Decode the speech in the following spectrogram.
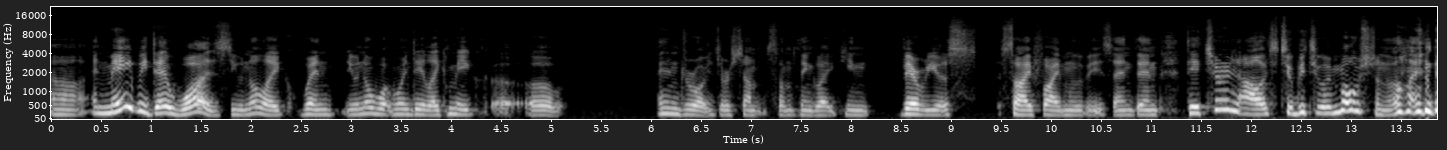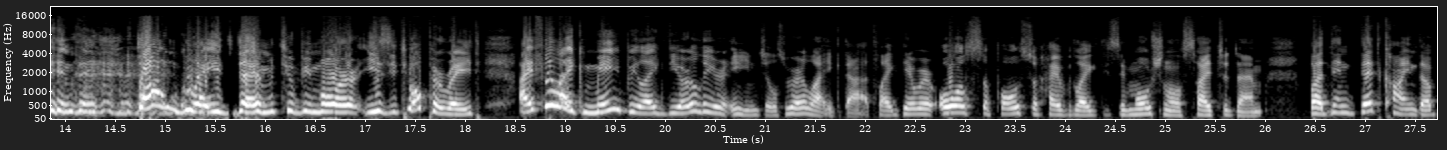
Uh, and maybe there was, you know, like when you know what when they like make uh, uh, androids or some something like in various sci-fi movies, and then they turn out to be too emotional, and then they downgrade them to be more easy to operate. I feel like maybe like the earlier angels were like that, like they were all supposed to have like this emotional side to them, but then that kind of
